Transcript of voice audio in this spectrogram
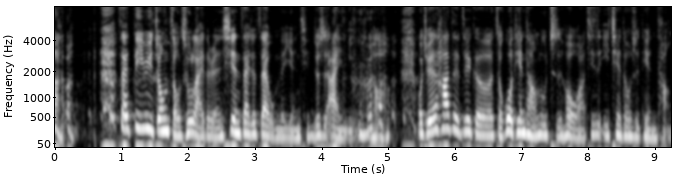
在地狱中走出来的人，现在就在我们的眼前，就是爱你。好，我觉得他的这个走过天堂路之后啊，其实一切都是天堂。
